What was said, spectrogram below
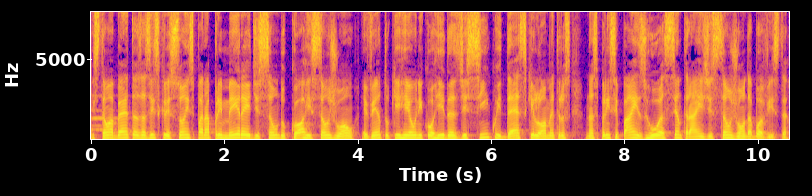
Estão abertas as inscrições para a primeira edição do Corre São João, evento que reúne corridas de 5 e 10 quilômetros nas principais ruas centrais de São João da Boa Vista.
